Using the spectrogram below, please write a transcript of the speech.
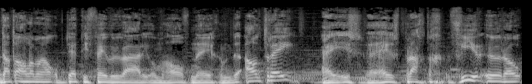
Dat allemaal op 13 februari om half negen. De entree, hij is, is prachtig, 4,99 euro.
